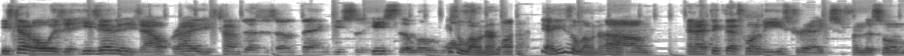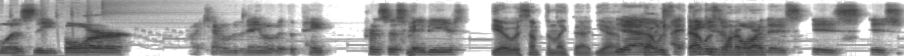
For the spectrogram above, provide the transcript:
he's kind of always he's in and he's out, right? He's kind of does his own thing. He's he's the lone. He's a loner. One. yeah, he's a loner. Um, and I think that's one of the Easter eggs from this one was the bar. I can't remember the name of it. The Pink Princess, maybe. Or, yeah, it was something like that. Yeah, yeah, that like, was I that was one of them. That is is is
